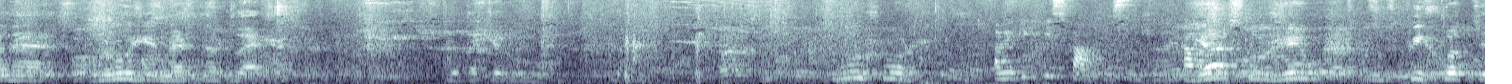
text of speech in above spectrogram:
мене друзі значить, на плечі. Це таке було. Ну що ж, А в яких військах ви служили? Я служив в піхоті,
